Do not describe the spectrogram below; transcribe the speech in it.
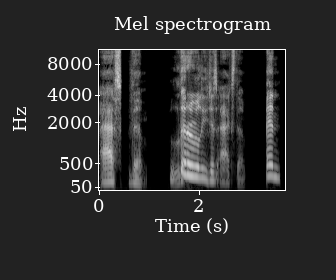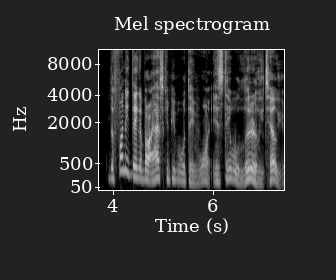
ask them. Literally just ask them. And the funny thing about asking people what they want is they will literally tell you.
